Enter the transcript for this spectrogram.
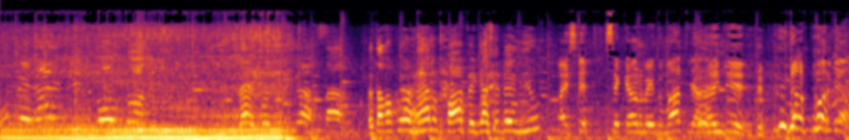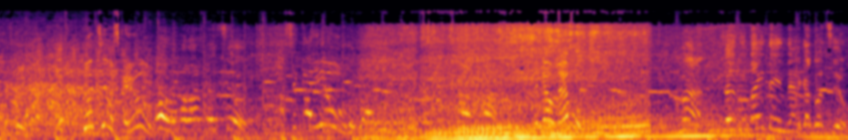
O melhor vídeo do outono. Velho, foi muito engraçado. Eu tava correndo, pá, peguei a CB1000. Aí você, caiu no meio do mato, viado, aí que... Da porra, viado. O que aconteceu? Você caiu? Ô, vou falar pra você. Você caiu! Você caiu mesmo? Mano, vocês não estão entendendo o que aconteceu.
